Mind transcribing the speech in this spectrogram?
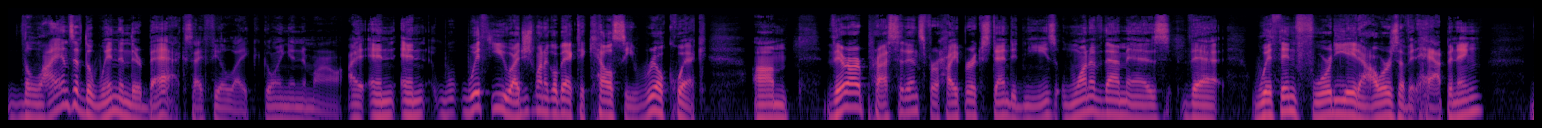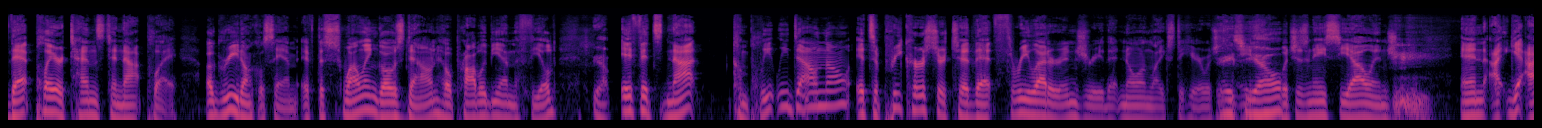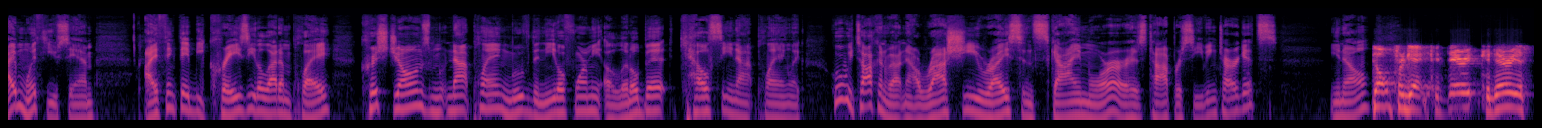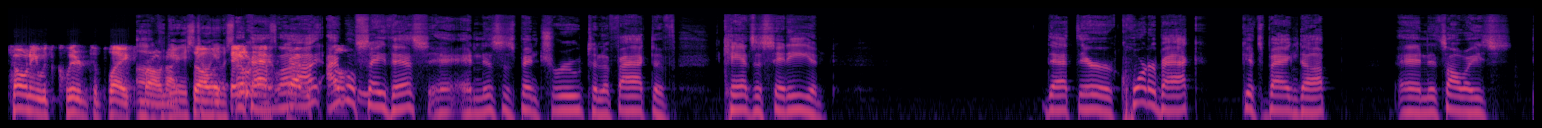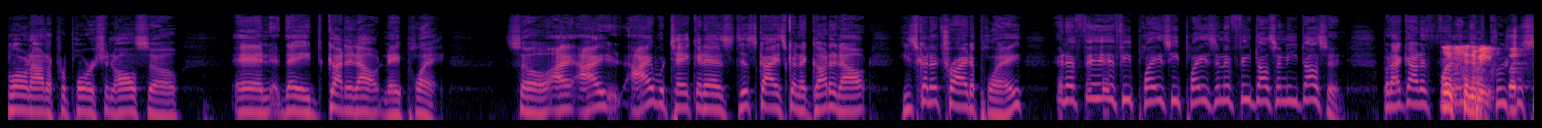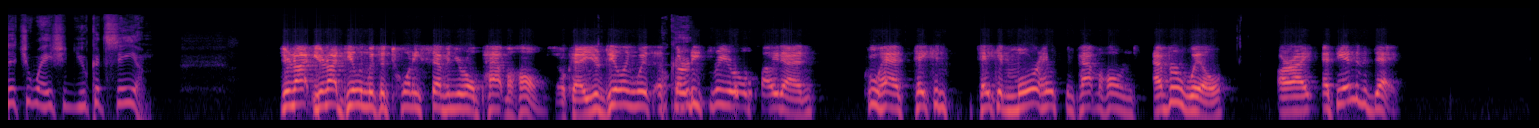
the Lions have the wind in their backs. I feel like going in tomorrow. I and and with you, I just want to go back to Kelce real quick. Um, there are precedents for hyperextended knees. One of them is that within 48 hours of it happening, that player tends to not play. Agreed, Uncle Sam. If the swelling goes down, he'll probably be on the field. Yep. If it's not completely down though, it's a precursor to that three-letter injury that no one likes to hear, which is An ACL, which is an ACL injury. and I, yeah, I'm with you, Sam. I think they'd be crazy to let him play. Chris Jones not playing moved the needle for me a little bit. Kelce not playing, like who are we talking about now? Rashee Rice and Skyy Moore are his top receiving targets. You know, don't forget Kadari- Kadarius Toney was cleared to play oh, tomorrow oh, night. So if they okay, well, I, I, will say this, and this has been true to the fact of Kansas City and that their quarterback gets banged up, and it's always blown out of proportion, also, and they gut it out and they play. So I I I would take it as this guy's going to gut it out. He's going to try to play and if if he plays, he plays, and if he doesn't, he doesn't. But I got a Listen to me, crucial situation. You could see him. You're not you're not dealing with a 27 year old Pat Mahomes. Okay, you're dealing with a 33 year old tight end who has taken taken more hits than Pat Mahomes ever will. All right. At the end of the day,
